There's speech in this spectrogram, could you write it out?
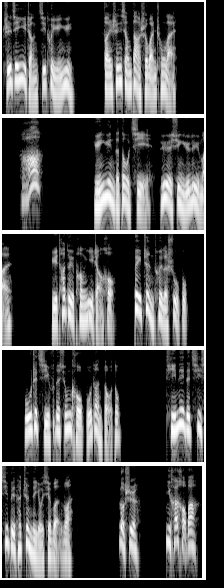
直接一掌击退云韵，反身向大蛇丸冲来。啊！云韵的斗气略逊于绿蛮，与他对碰一掌后，被震退了数步，捂着起伏的胸口不断抖动，体内的气息被他震得有些紊乱。老师，你还好吧？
